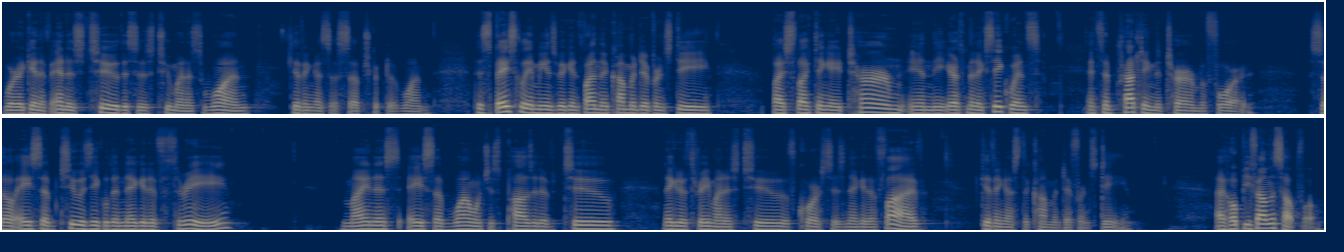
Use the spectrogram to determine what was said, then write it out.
where again if n is 2, this is 2 minus 1, giving us a subscript of 1. This basically means we can find the common difference d by selecting a term in the arithmetic sequence and subtracting the term before it. So a sub 2 is equal to negative 3 minus a sub 1, which is positive 2. Negative 3 minus 2, of course, is negative 5, giving us the common difference d. I hope you found this helpful.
